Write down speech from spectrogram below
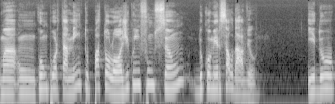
uma- um comportamento patológico em função do comer saudável e do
